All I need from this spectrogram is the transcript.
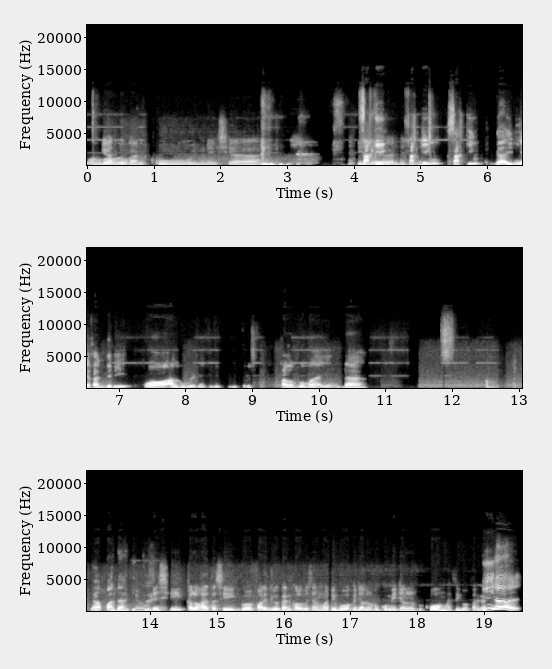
Wah ya Tuhanku Indonesia. Saking saking saking gak ini ya kan. Jadi wah argumennya gini, gini terus. Kalau gue mah ya udah. Ngapa dah gitu? Ya udah sih kalau kata si Gofar juga kan kalau misalnya mau dibawa ke jalur hukum ya jalur hukum si Gofar kan. Iya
